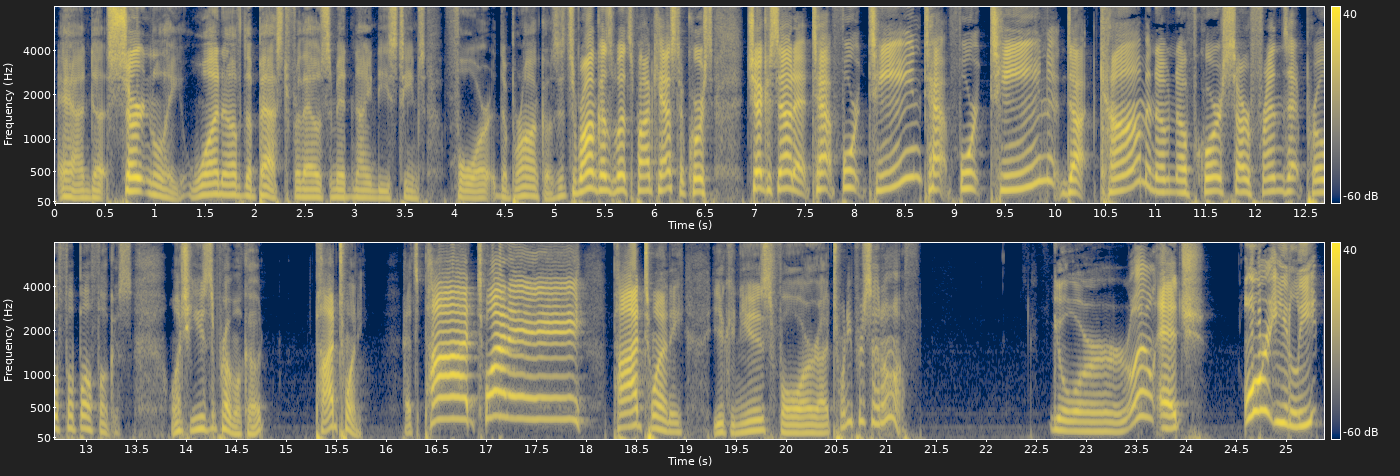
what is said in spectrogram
and uh, certainly one of the best for those mid 90s teams for the Broncos. It's the Broncos Blitz podcast. Of course, check us out at tap14, tap14.com, and of course, our friends at Pro Football Focus. Why don't you use the promo code POD20? That's POD20! POD20 you can use for uh, 20% off your, well, Edge or Elite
